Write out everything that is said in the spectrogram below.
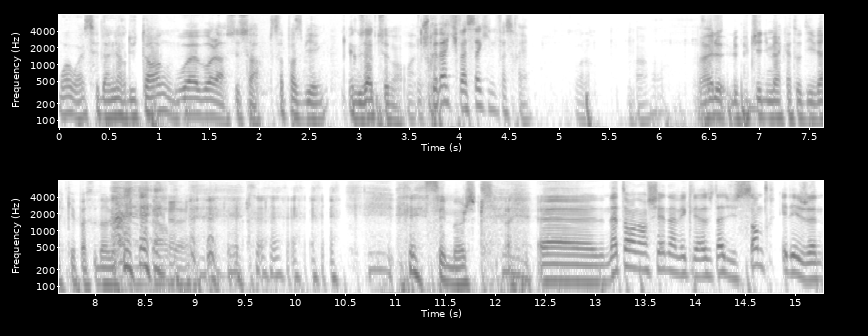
Ouais, ouais, c'est dans l'air du temps. ouais, voilà, c'est ça. Ça passe bien. Exactement. Ouais. Je préfère qu'il fasse ça qu'il ne fasse rien. Ouais, le, le budget du mercato d'hiver qui est passé dans les c'est moche. Euh, Nathan, on enchaîne avec les résultats du centre et des jeunes.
